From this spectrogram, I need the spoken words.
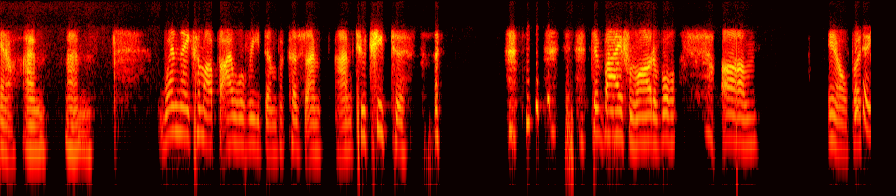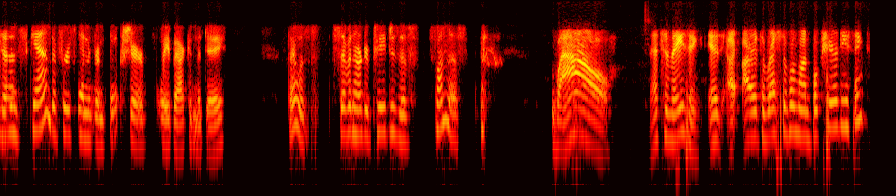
you know, I'm I'm when they come up, I will read them because I'm I'm too cheap to to buy from Audible. Um, you know, but I, I uh, even scanned the first one from Bookshare way back in the day. That was 700 pages of funness. wow, that's amazing. And are the rest of them on Bookshare? Do you think?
